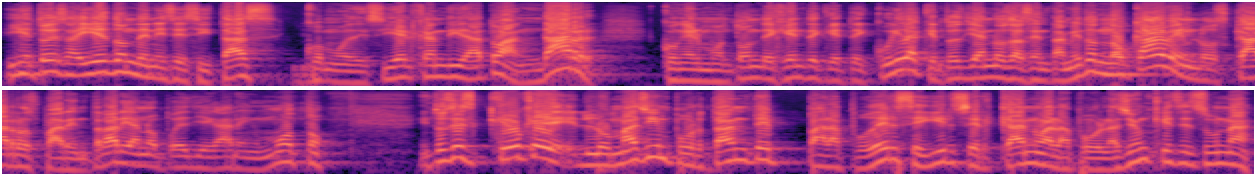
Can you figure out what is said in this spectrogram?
Y entonces ahí es donde necesitas, como decía el candidato, andar con el montón de gente que te cuida, que entonces ya en los asentamientos no caben los carros para entrar, ya no puedes llegar en moto. Entonces creo que lo más importante para poder seguir cercano a la población, que esa es una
